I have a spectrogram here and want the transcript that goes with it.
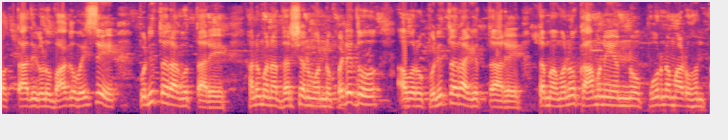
ಭಕ್ತಾದಿಗಳು ಭಾಗವಹಿಸಿ ಪುನೀತರಾಗುತ್ತಾರೆ. ಹನುಮನ ದರ್ಶನವನ್ನು ಪಡೆದು ಅವರು ಪುನೀತರಾಗುತ್ತಾರೆ ತಮ್ಮ ಮನೋಕಾಮನೆಯನ್ನು ಪೂರ್ಣ ಮಾಡುವಂಥ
